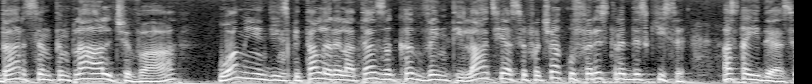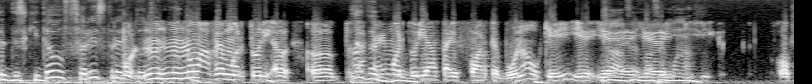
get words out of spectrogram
dar se întâmpla altceva Oamenii din spital relatează că ventilația se făcea cu ferestre deschise. Asta e ideea. Se deschideau ferestre... Bun, nu, nu avem mărturii. Uh, uh, dacă avem ai mărturii, asta e foarte bună, ok. E, da, avem, e, avem una. E, ok,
